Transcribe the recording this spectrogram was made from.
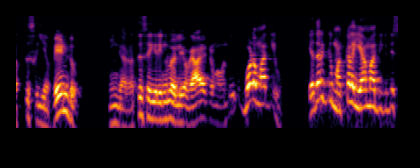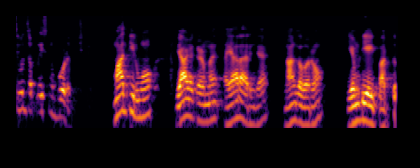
ரத்து செய்ய வேண்டும். நீங்க ரத்து செய்கிறீங்களோ இல்லையோ வியாழக்கிழமை வந்து போர்டை மாத்திடுவோம் எதற்கு மக்களை ஏமாத்திக்கிட்டு சிவில் சப்ளைஸ்னு போர்டு வச்சுட்டு? மாத்திடுவோம் வியாழக்கிழமை தயாரா இருங்க. நாங்க வரோம். எம்டிஐ பார்த்து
